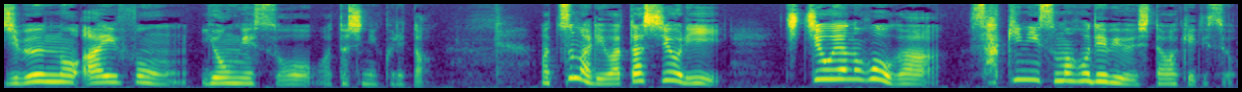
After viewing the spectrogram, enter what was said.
自分の iPhone4S を私にくれた、まあ、つまり私より父親の方が先にスマホデビューしたわけですよ。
